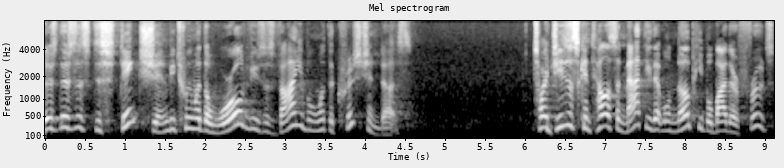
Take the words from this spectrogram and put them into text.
There's, there's this distinction between what the world views as valuable and what the Christian does. That's why Jesus can tell us in Matthew that we'll know people by their fruits.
